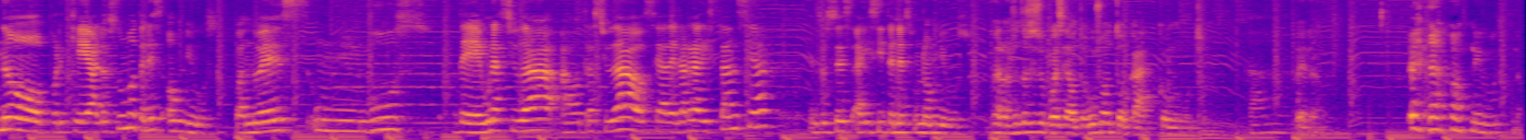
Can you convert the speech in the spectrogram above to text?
No, porque a lo sumo tenés ómnibus. Cuando es un bus de una ciudad a otra ciudad, o sea, de larga distancia, entonces ahí sí tenés un ómnibus. Para nosotros eso puede ser autobús o autocar, como mucho. Pero. Ómnibus, no.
